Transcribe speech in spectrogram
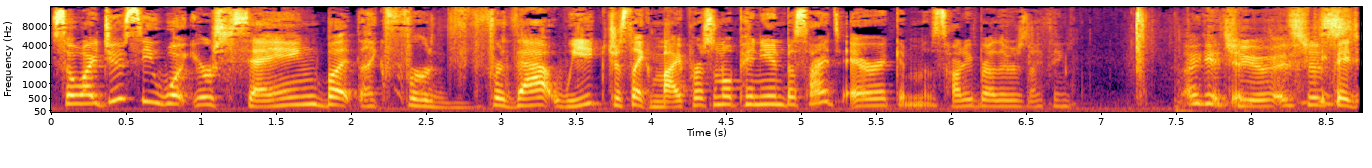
So I do see what you're saying, but like for for that week, just like my personal opinion, besides Eric and Messoudi Brothers, I think I get you. It's just.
